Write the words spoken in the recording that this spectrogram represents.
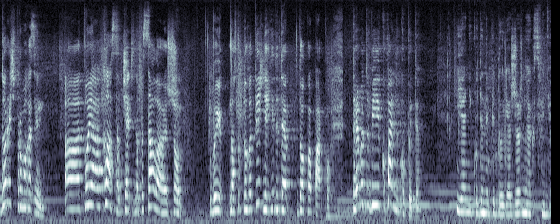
До речі, про магазин. А, твоя класна в чаті написала, що ви наступного тижня їдете до аквапарку. Треба тобі купальник купити. Я нікуди не піду, я жирна як свиня.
